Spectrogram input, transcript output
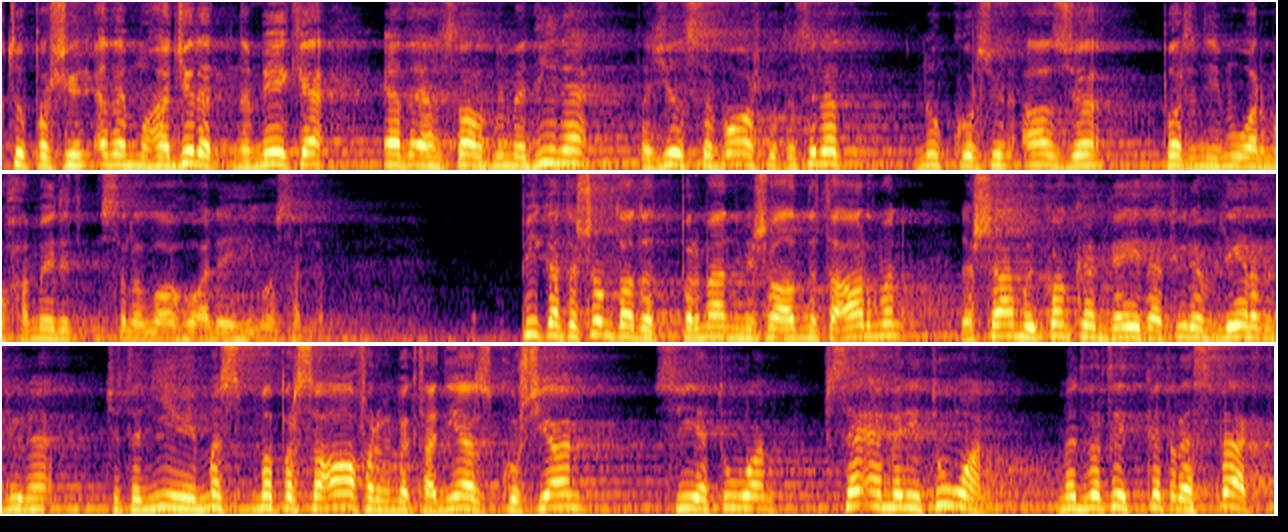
këtu përfshihen edhe muhaxhirët në Mekë, edhe ensarët në Medinë, të gjithë së bashku të cilët nuk kursyen asgjë për t'i ndihmuar Muhamedit sallallahu alaihi wasallam. Pika të shumta do të përmendim inshallah në të ardhmen, dhe shembuj konkretë nga jeta e tyre, vlerat e tyre që të njihemi më për së afërmi me këta njerëz kush janë, si jetuan, pse e merituan me të vërtetë këtë respekt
